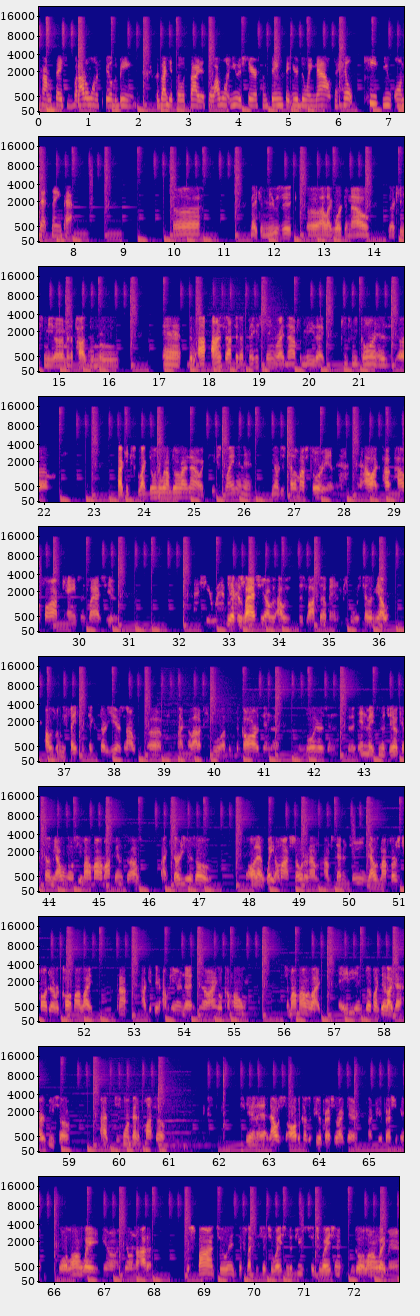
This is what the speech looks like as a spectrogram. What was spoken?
different conversations, but I don't want to spill the beans because I get so excited. So I want you to share some things that you're doing now to help keep you on that same path. Uh, making music. Uh, I like working out. That keeps me um in a positive mood. And the, I, honestly, I say the biggest thing right now for me that keeps me going is um, like like doing what I'm doing right now, explaining it. you know just telling my story and, and how I how, how far I've came since last year. Last year, what? Yeah, because last year I was I was just locked up and people was telling me I, I was really facing six to thirty years and I uh, like a lot of people, uh, the guards and the, the lawyers and the inmates in the jail kept telling me I wasn't gonna see my mom, my family until I was like 30 years old. All that weight on my shoulder, and I'm I'm 17. That was my first charge I ever caught in my life. And I I get there, I'm hearing that you know I ain't gonna come home to my mama like 80 and stuff like that. Like that hurt me. So I just want better for myself. Yeah, and that, that was all because of peer pressure right there. Like peer pressure can go a long way. You know, you don't know how to respond to it, deflect the situation, diffuse the situation, can go a long way, man.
